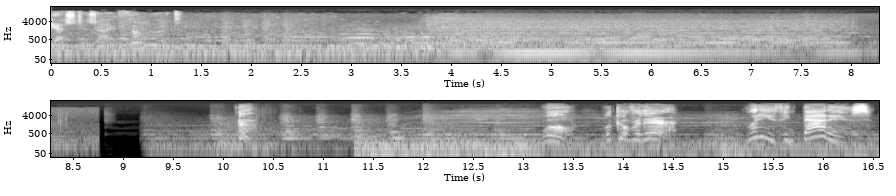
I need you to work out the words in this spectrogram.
Just as I thought. Whoa, look over there. What do you think that is?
